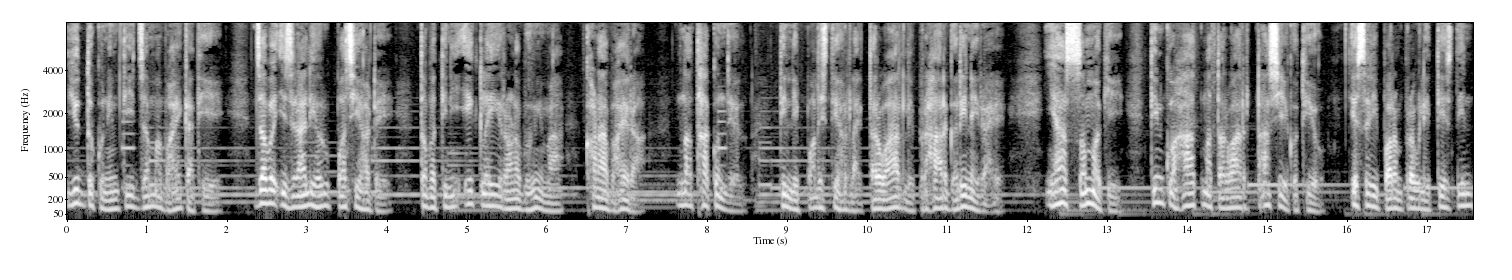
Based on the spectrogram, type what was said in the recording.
युद्धको निम्ति जम्मा भएका थिए जब इजरायलीहरू पछि हटे तब तिनी एक्लै रणभूमिमा खडा भएर नथाकुन्जेल तिनले पलिस्तीहरूलाई तरवारले प्रहार गरि नै रहे। यहाँसम्म कि तिनको हातमा तरवार टाँसिएको थियो यसरी परमप्रभुले त्यस दिन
